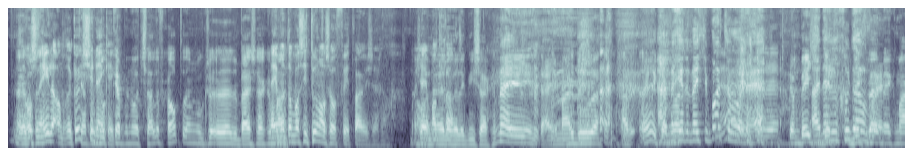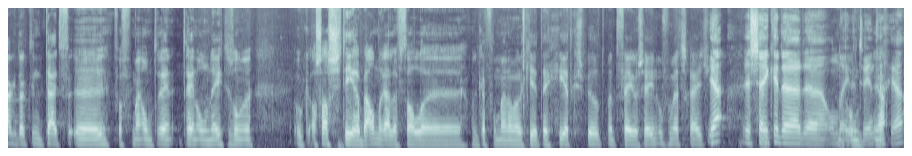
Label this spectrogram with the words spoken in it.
dat was een hele andere hem denk ik. ik heb hem nooit zelf gehad, dat moet ik eh, erbij zeggen. Nee, maar- want dan was hij toen al zo fit, wou je zeggen. Als Oh, jij nee, dat wil ik niet zeggen. Nee, nee maar ik bedoel... eh, eh, ik heb wel- een beetje bart te worden, hè? Ik heb een beetje dicht, goed over. meegemaakt dat ik in de tijd... eh, ik was voor mij onder trainer onder 19 stonden ook als assisteren bij andere elftal. eh, want ik heb voor mij nog wel een keer tegen Geert gespeeld met VOC een oefenwedstrijdje. Ja, dus zeker de, de onder 21, ja.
